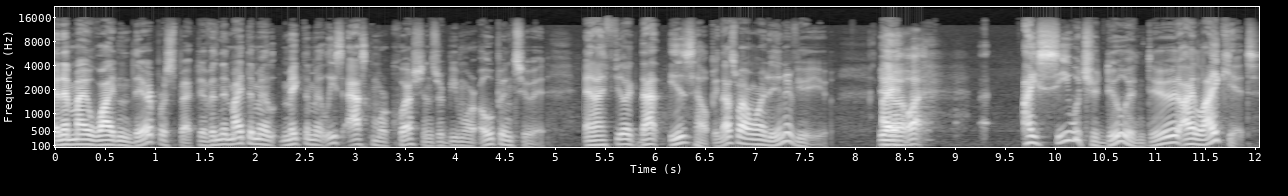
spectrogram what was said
and it might widen their perspective and then might them make them at least ask more questions or be more open to it and i feel like that is helping that's why i wanted to interview you I- Yeah, I, I see what you're doing, dude. I like it.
